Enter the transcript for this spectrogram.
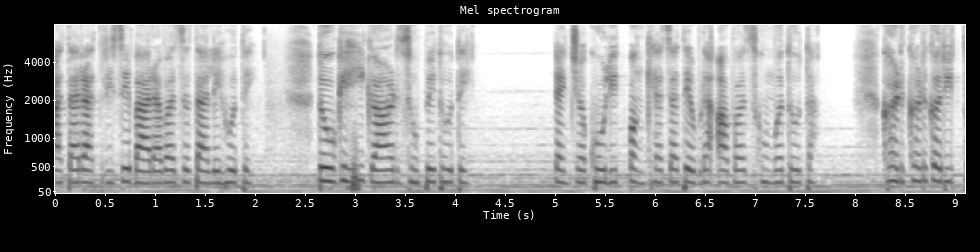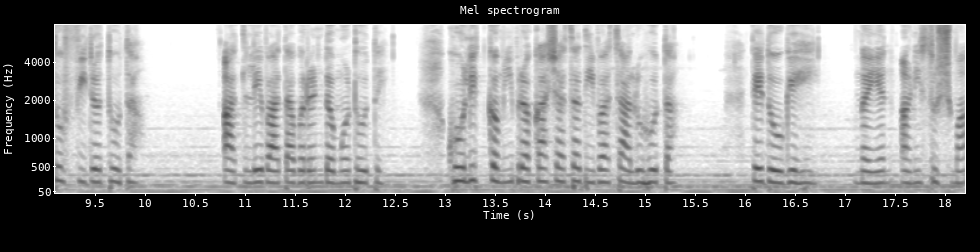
आता रात्रीचे बारा वाजत आले होते. दोघेही गाढ झोपेत होते. त्यांच्या खोलीत पंख्याचा तेवढा आवाज घुमत होता. खडखड करीत तो फिरत होता. आतले वातावरण दमट होते. खोलीत कमी प्रकाशाचा दिवा चालू होता. ते दोघेही नयन आणि सुषमा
